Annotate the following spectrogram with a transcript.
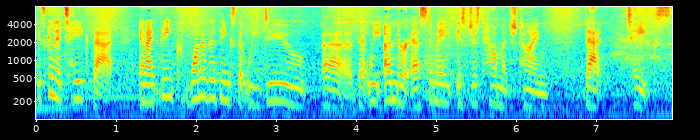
It's going to take that. And I think one of the things that we do uh, that we underestimate is just how much time that takes.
